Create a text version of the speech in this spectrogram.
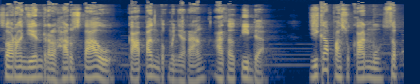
seorang jenderal harus tahu kapan untuk menyerang atau tidak. Jika pasukanmu 10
